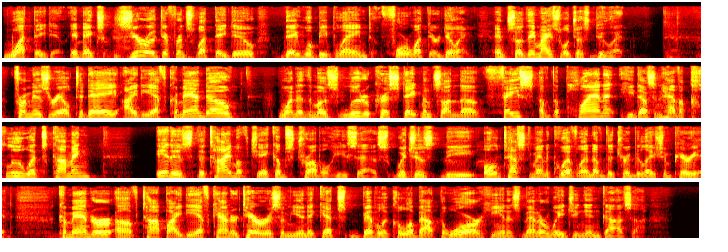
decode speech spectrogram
what they do. It makes zero difference what they do. They will be blamed for what they're doing. And so they might as well just do it. From Israel Today, IDF Commando, one of the most ludicrous statements on the face of the planet. He doesn't have a clue what's coming. It is the time of Jacob's trouble, he says, which is the Old Testament equivalent of the tribulation period. Commander of top IDF counterterrorism unit gets biblical about the war he and his men are waging in Gaza.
